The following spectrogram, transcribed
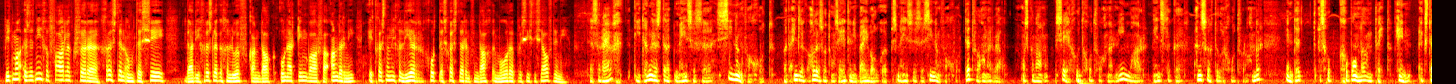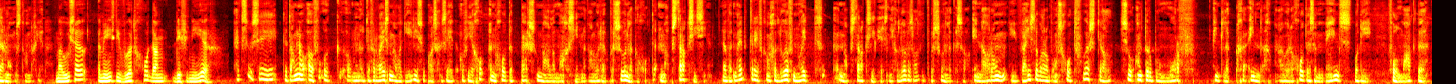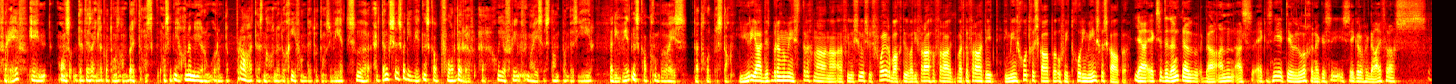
Pietma, is dit nie gevaarlik vir 'n Christen om te sê dat die Christelike geloof kan dalk onherkenbaar verander nie? Het Christene nie geleer God is gister en vandag en môre presies dieselfde nie? Dis reg. Die ding is dat mense se siening van God, wat eintlik alles wat ons het in die Bybel ook, is mense se siening van God. Dit verander wel. Ons kan dan sê goed God verander nie, maar menslike insigte oor God verander en dit is gebonde aan tyd en eksterne omstandighede. Maar hoe sou 'n mens die woord God dan definieer? Ek sou sê dit hang nou af ook om nou te verwys na wat hierdie sopas gesê het of jy God in God 'n personale mag sien, met ander woorde 'n persoonlike God, 'n abstraksie sien. Nou wat my betref kan geloof nooit 'n abstraksie wees nie. Geloof is altyd 'n persoonlike saak. En daarom die wyse waarop ons God voorstel, so antropomorf eintlik geëindig. Met ander woorde God is 'n mens tot die volmaakte verhef en ons dit is eintlik wat ons aanbid. Ons ons het nie 'n ander manier om oor om te praat as 'n analogie van dit wat ons weet. So ek dink soos wat die wetenskap vorder, 'n goeie vriend van my se standpunt is hier dat die wetenskap gaan bewys dat God bestaan. Julia, dit bring mense terug na na 'n filosoof soos Feuerbach toe wat die vraag gevra het, wat gevra het, het die mens God geskape of het God die mens geskape? Ja, ek sit te dink nou daaraan as ek is nie 'n teoloog en ek is nie seker of ek daai vraag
